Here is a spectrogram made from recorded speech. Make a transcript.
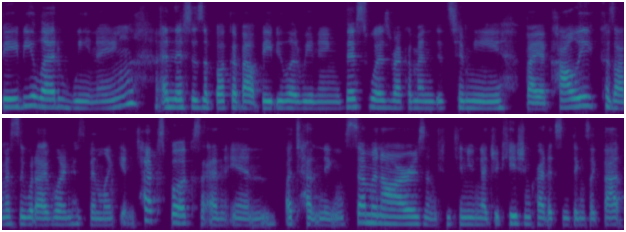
Baby Led Weaning, and this is a book about baby led weaning. This was recommended to me by a colleague because honestly, what I've learned has been like in textbooks and in attending seminars and continuing education credits and things like that.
